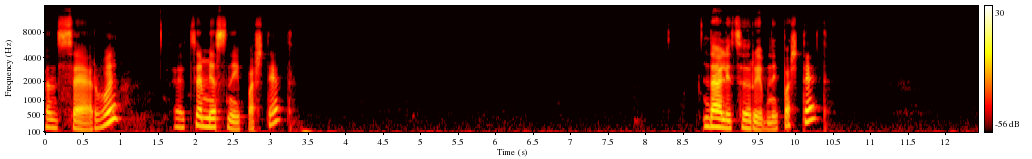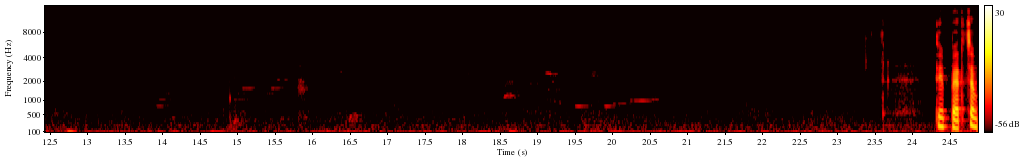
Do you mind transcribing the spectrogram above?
консерви. Е, це м'ясний паштет. Далі це рибний паштет. Тепер це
